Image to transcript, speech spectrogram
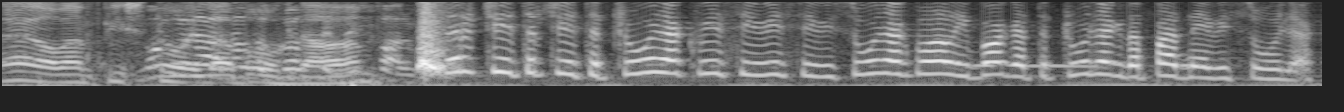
Evo vam pištolj da Bog da vam. Trči, trči, trčuljak, visi, visi, visuljak, moli boga trčuljak da padne visuljak.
